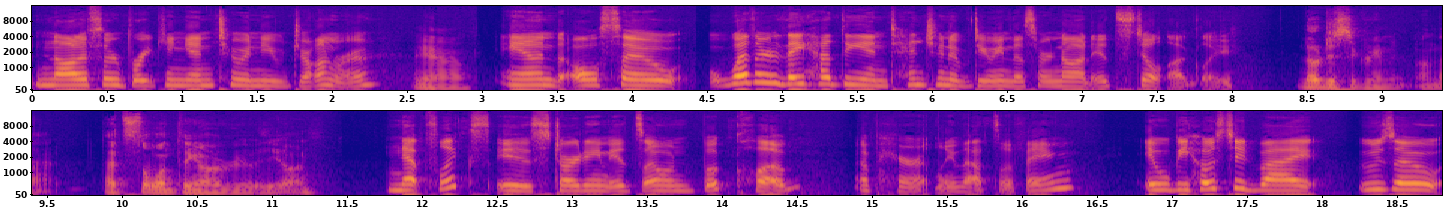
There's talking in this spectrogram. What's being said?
Not if they're breaking into a new genre. yeah And also, whether they had the intention of doing this or not, it's still ugly. no disagreement on that that's the one thing I'll agree with you on Netflix is starting its own book club. Apparently, that's a thing. It will be hosted by Uzo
